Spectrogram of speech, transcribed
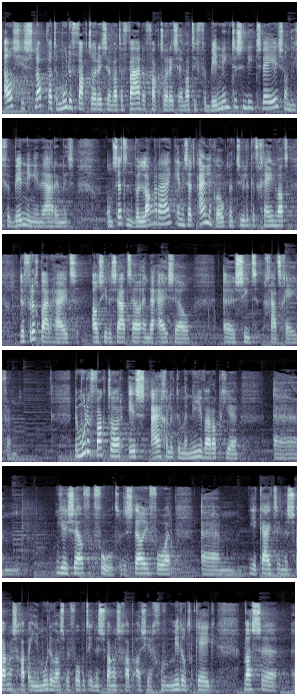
als je snapt wat de moederfactor is en wat de vaderfactor is en wat die verbinding tussen die twee is, want die verbinding daarin is ontzettend belangrijk en is uiteindelijk ook natuurlijk hetgeen wat de vruchtbaarheid, als je de zaadcel en de eicel uh, ziet, gaat geven. De moederfactor is eigenlijk de manier waarop je um, jezelf voelt. Dus stel je voor, um, je kijkt in de zwangerschap en je moeder was bijvoorbeeld in de zwangerschap, als je gemiddeld keek, was ze uh,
